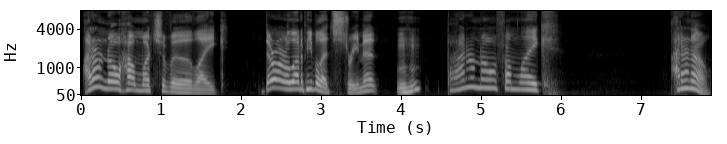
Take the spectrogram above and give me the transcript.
I don't know how much of a like. There are a lot of people that stream it, Mm-hmm. But I don't know if I'm like. I don't know.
